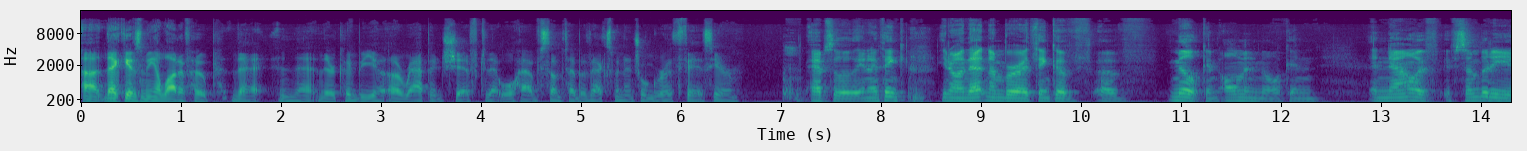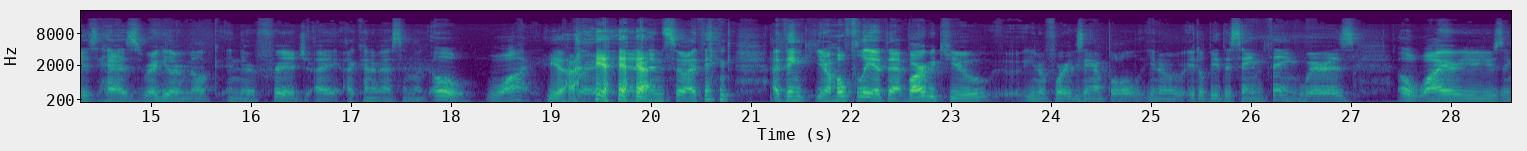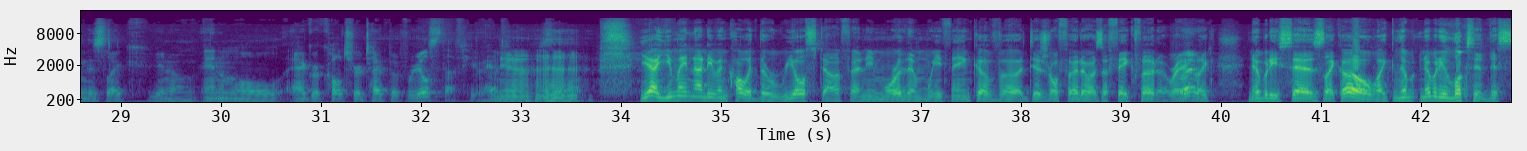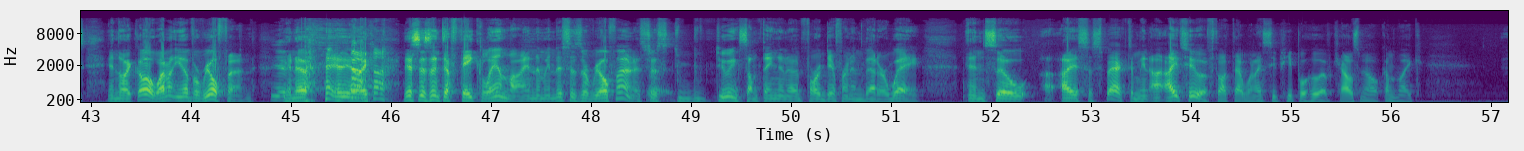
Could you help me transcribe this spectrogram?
uh, that gives me a lot of hope that that there could be a, a, rapid shift that will have some type of exponential growth phase here. Absolutely, and I think you know on that number, I think of of milk and almond milk and and now if, if somebody is has regular milk in their fridge I, I kind of ask them like oh why yeah, right? yeah. And, and, so i think i think you know hopefully at that barbecue you know for example you know it'll be the same thing whereas oh, why are you using this like you know animal agriculture type of real stuff you have? Yeah, so. yeah. You might not even call it the real stuff any more than we think of a digital photo as a fake photo, right? right. Like nobody says like, oh, like no, nobody looks at this and they're like, oh, why don't you have a real phone? Yeah. You know, like this isn't a fake landline. I mean, this is a real phone. It's just right. doing something in a far different and better way. And so I suspect, I mean, I, I too have thought that when I see people who have cow's milk, I'm like,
